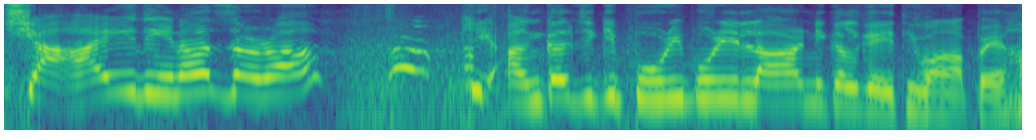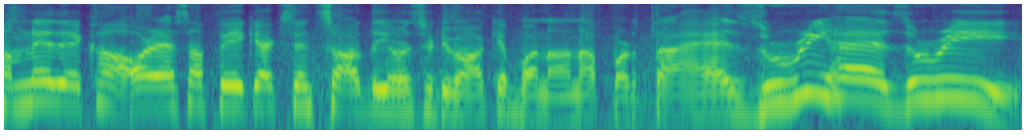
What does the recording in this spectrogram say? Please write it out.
चाय देना ज़रा। कि अंकल जी की पूरी पूरी लार निकल गई थी वहाँ पे। हमने देखा और ऐसा फेक एक्सेंट शारदा यूनिवर्सिटी में आके बनाना पड़ता है। ज़रूरी है ज़रूरी।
